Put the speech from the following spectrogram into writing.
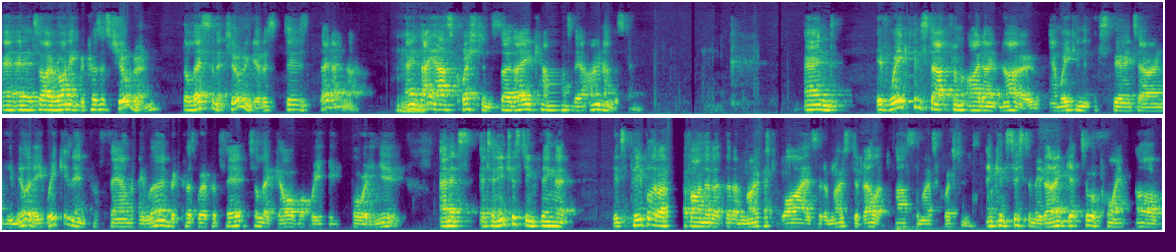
and, and it's ironic because it's children, the lesson that children give us is they don't know. Mm. And they ask questions so they come to their own understanding. And if we can start from I don't know and we can experience our own humility, we can then profoundly learn because we're prepared to let go of what we already knew. And it's it's an interesting thing that it's people that I find that are, that are most wise, that are most developed, ask the most questions. And consistently, they don't get to a point of,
